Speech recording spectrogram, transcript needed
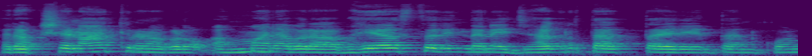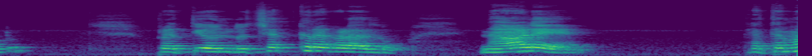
ರಕ್ಷಣಾ ಕಿರಣಗಳು ಅಮ್ಮನವರ ಅಭಯಾಸ್ತದಿಂದನೇ ಜಾಗೃತ ಆಗ್ತಾ ಇದೆ ಅಂತ ಅಂದ್ಕೊಂಡು ಪ್ರತಿಯೊಂದು ಚಕ್ರಗಳಲ್ಲೂ ನಾಳೆ ಪ್ರಥಮ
